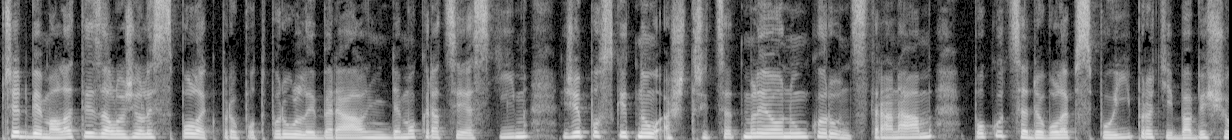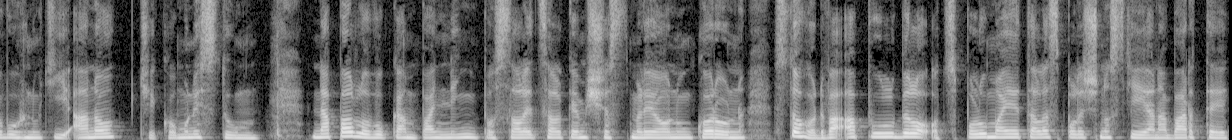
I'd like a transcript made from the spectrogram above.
Před dvěma lety založili spolek pro podporu liberální demokracie s tím, že poskytnou až 30 milionů korun stranám, pokud se do voleb spojí proti Babišovu hnutí ANO či komunistům. Na Pavlovu kampaň nyní poslali celkem 6 milionů korun, z toho 2,5 bylo od spolumajitele společnosti Jana Barty,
